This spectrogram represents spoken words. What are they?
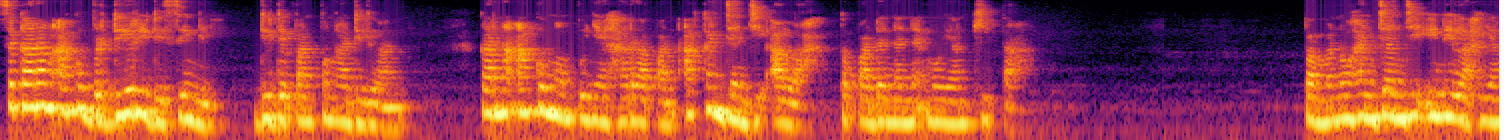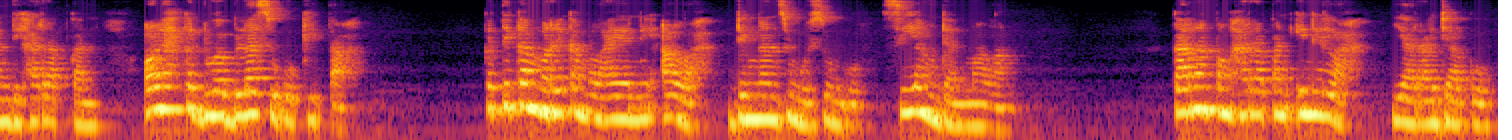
Sekarang aku berdiri di sini, di depan pengadilan, karena aku mempunyai harapan akan janji Allah kepada nenek moyang kita. Pemenuhan janji inilah yang diharapkan oleh kedua belas suku kita ketika mereka melayani Allah dengan sungguh-sungguh siang dan malam. Karena pengharapan inilah, ya Rajaku,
